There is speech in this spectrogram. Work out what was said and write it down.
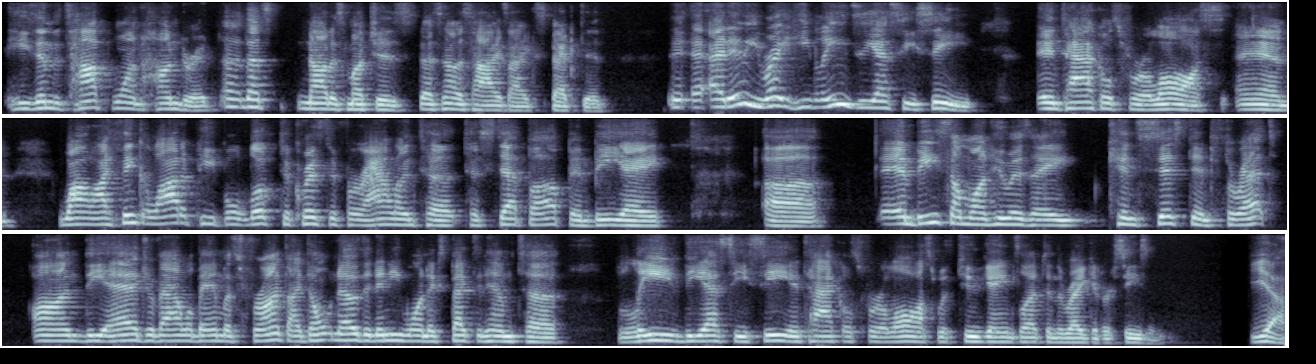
he's in the top 100. Uh, that's not as much as, that's not as high as I expected. At any rate, he leads the SEC in tackles for a loss. And while I think a lot of people look to Christopher Allen to to step up and be a uh, and be someone who is a consistent threat on the edge of Alabama's front, I don't know that anyone expected him to lead the SEC in tackles for a loss with two games left in the regular season. Yeah,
